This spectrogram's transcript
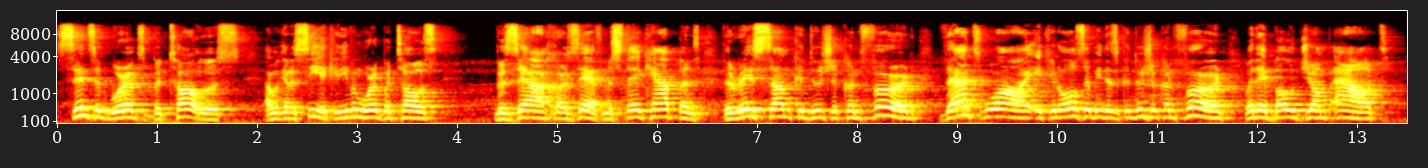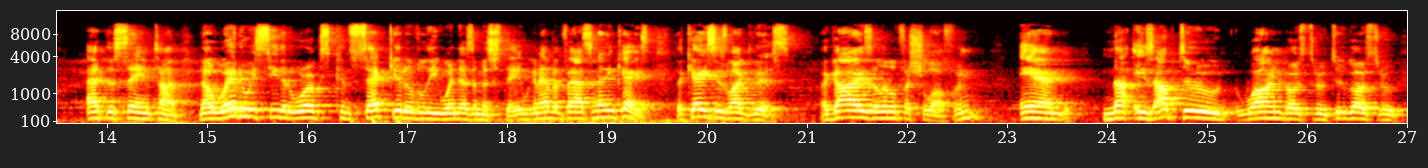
Since it works betaus, and we're going to see it can even work betaus if mistake happens, there is some kedusha conferred. That's why it could also be there's kedusha conferred where they both jump out at the same time. Now, where do we see that it works consecutively when there's a mistake? We're going to have a fascinating case. The case is like this a guy is a little verschlafen, and not, he's up to one goes through, two goes through.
